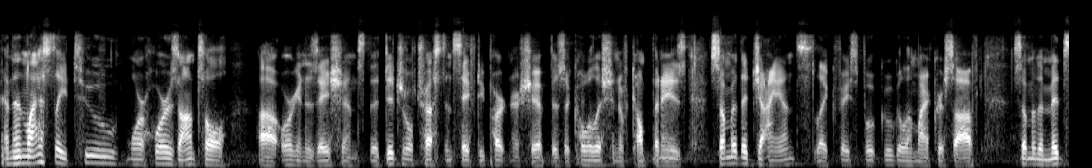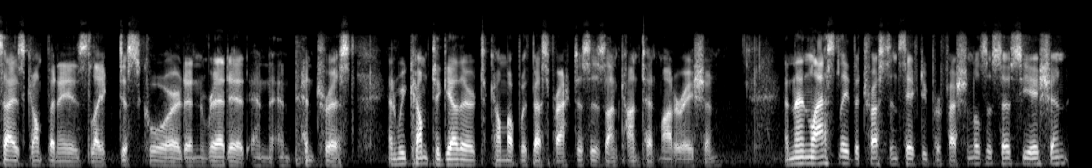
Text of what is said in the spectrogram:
And then lastly, two more horizontal uh, organizations. The Digital Trust and Safety Partnership is a coalition of companies. Some of the giants like Facebook, Google, and Microsoft, some of the mid-sized companies like Discord and Reddit and, and Pinterest. And we come together to come up with best practices on content moderation. And then lastly, the Trust and Safety Professionals Association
